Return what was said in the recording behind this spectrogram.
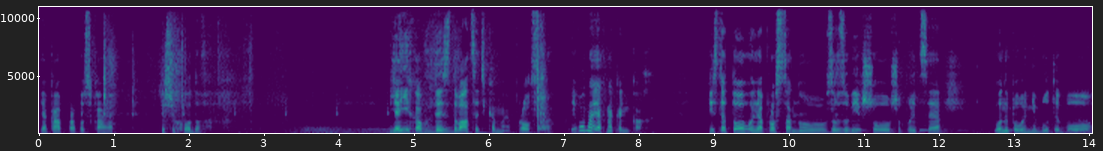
яка пропускає пішоходів. Я їхав десь 20 км просто. І вона як на коньках. Після того я просто ну, зрозумів, що шипи вони повинні бути, бо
